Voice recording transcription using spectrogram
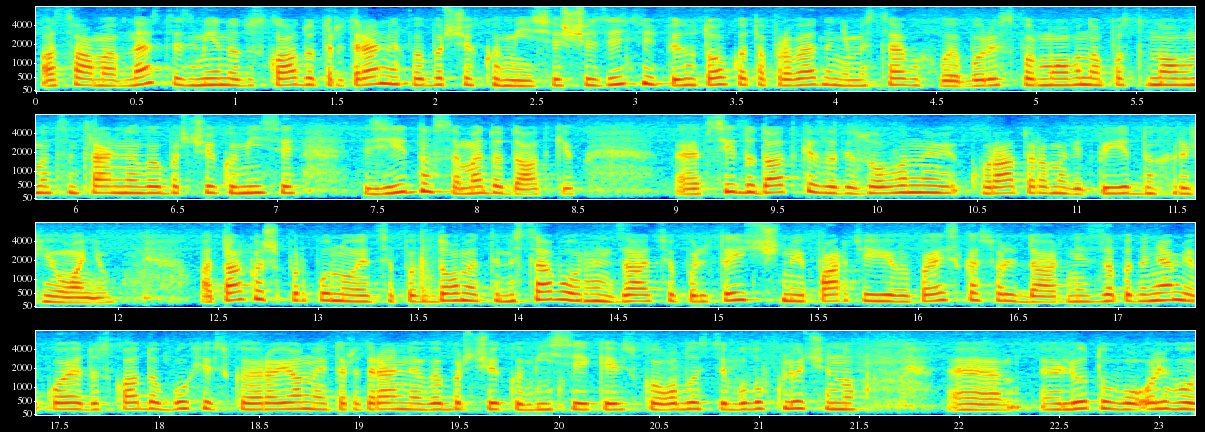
а саме внести зміни до складу територіальних виборчих комісій, що здійснюють підготовку та проведення місцевих виборів, сформовано постановами Центральної виборчої комісії згідно семи додатків. Е, Всі додатки завізовані кураторами відповідних регіонів. А також пропонується повідомити місцеву організацію політичної партії Європейська Солідарність, за поданням якої до складу Бухівської районної територіальної виборчої комісії Київської області було включено е, Лютову Ольгу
